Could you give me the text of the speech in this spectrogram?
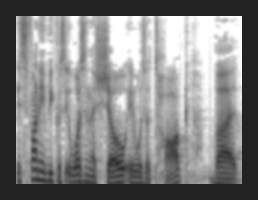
It's funny because it wasn't a show. It was a talk, but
